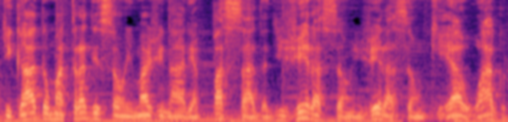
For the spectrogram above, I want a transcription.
ligado a uma tradição imaginária passada de geração em geração que é o agro,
